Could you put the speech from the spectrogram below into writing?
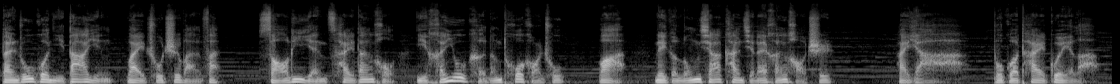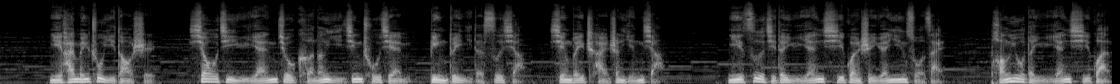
但如果你答应外出吃晚饭，扫了一眼菜单后，你很有可能脱口而出：“哇，那个龙虾看起来很好吃。”哎呀，不过太贵了。你还没注意到时，消极语言就可能已经出现，并对你的思想、行为产生影响。你自己的语言习惯是原因所在，朋友的语言习惯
